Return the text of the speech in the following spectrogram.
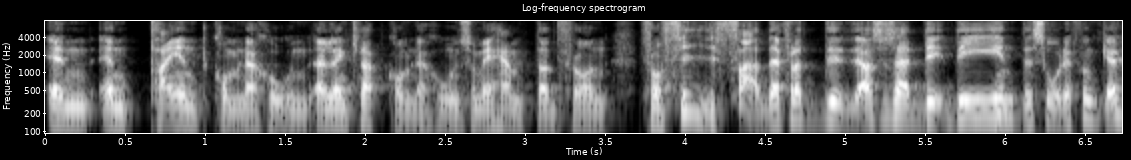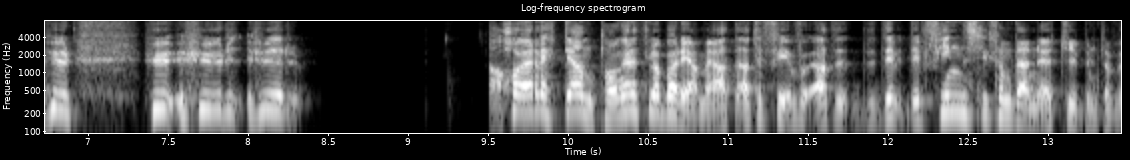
en, en tangentkombination eller en knappkombination som är hämtad från, från Fifa. Därför att det, alltså så här, det, det, är inte så det funkar. Hur, hur, hur, hur har jag rätt i antagandet till att börja med? Att, att, det, att det, det finns liksom den typen av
